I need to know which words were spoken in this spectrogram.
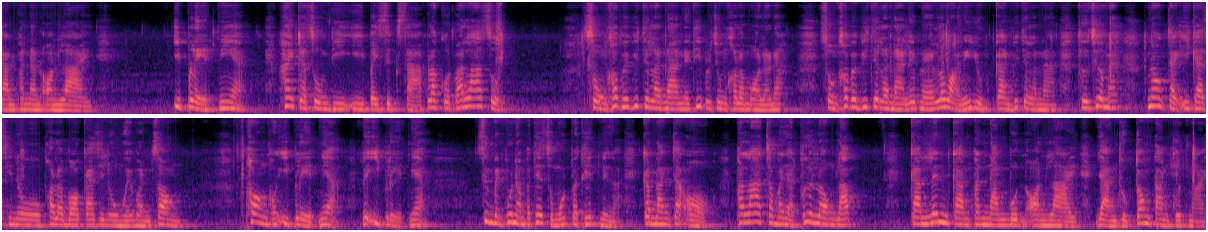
การพนันออนไลน์อีเปรตเนี่ย ให้กระทรวงดีอีไปศึกษาปรากฏว่าล่าสุด ส่งเข้าไปพิจารณาในที่ประชุมคลมอแล้วนะ ส่งเข้าไปพิจารณาเรียบร้อยแล้วระหว่างนี้อยู่การพิจารณา เธอเชื่อไหมนอกจากอีกาสิโนพรบกาสิโนหวยบอลซ่อง พ่องของอีเปรตเนี่ยและอีเปรตเนี่ยซึ่งเป็นผู้นำประเทศสมมติประเทศหนึ่งอะกำลังจะออกพระราชบัญญัติเพื่อรองรับ การเล่นการพนันบนออนไลน์ อย่างถูกต้องตามกฎหมาย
